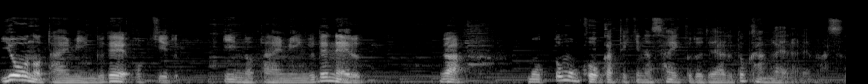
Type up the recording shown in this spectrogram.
陽のタイミングで起きる、陰のタイミングで寝るが最も効果的なサイクルであると考えられます。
